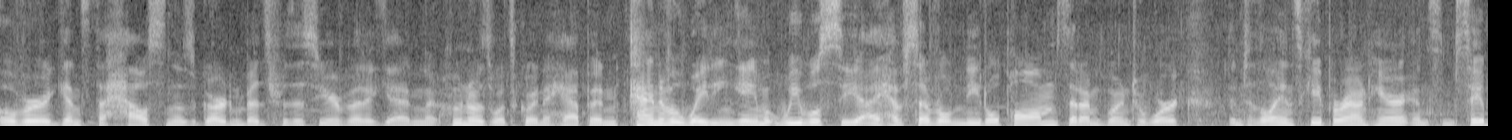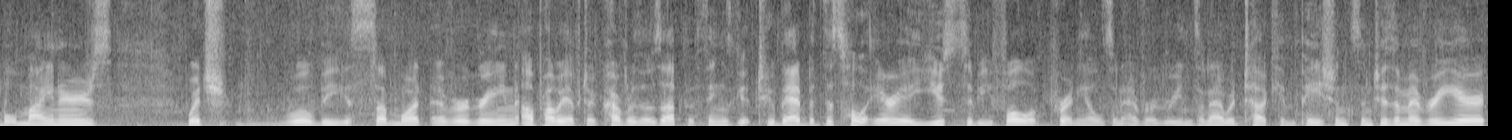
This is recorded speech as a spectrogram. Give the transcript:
over against the house and those garden beds for this year, but again, who knows what's going to happen. Kind of a waiting game. We will see. I have several needle palms that I'm going to work into the landscape around here and some sabal minors which will be somewhat evergreen. I'll probably have to cover those up if things get too bad, but this whole area used to be full of perennials and evergreens, and I would tuck impatiens into them every year,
